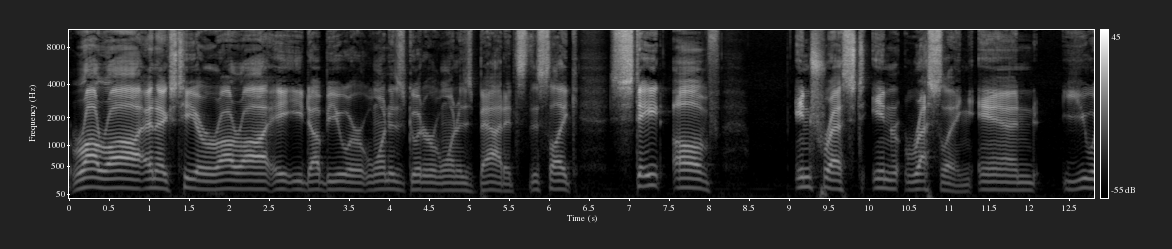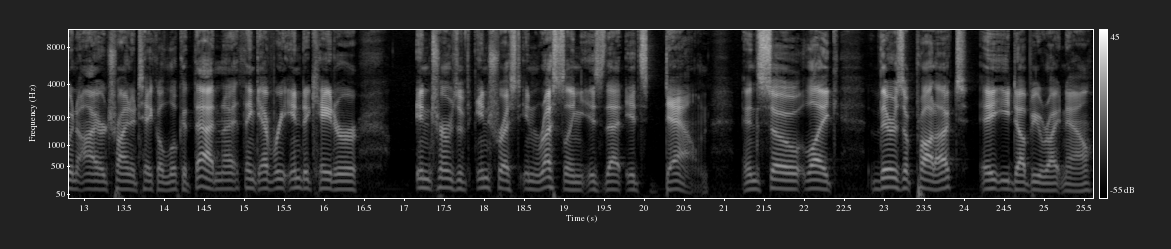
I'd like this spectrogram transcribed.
rah rah NXT or rah rah AEW or one is good or one is bad. It's this like state of interest in wrestling and you and I are trying to take a look at that and I think every indicator in terms of interest in wrestling is that it's down. And so, like, there's a product, AEW, right now,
